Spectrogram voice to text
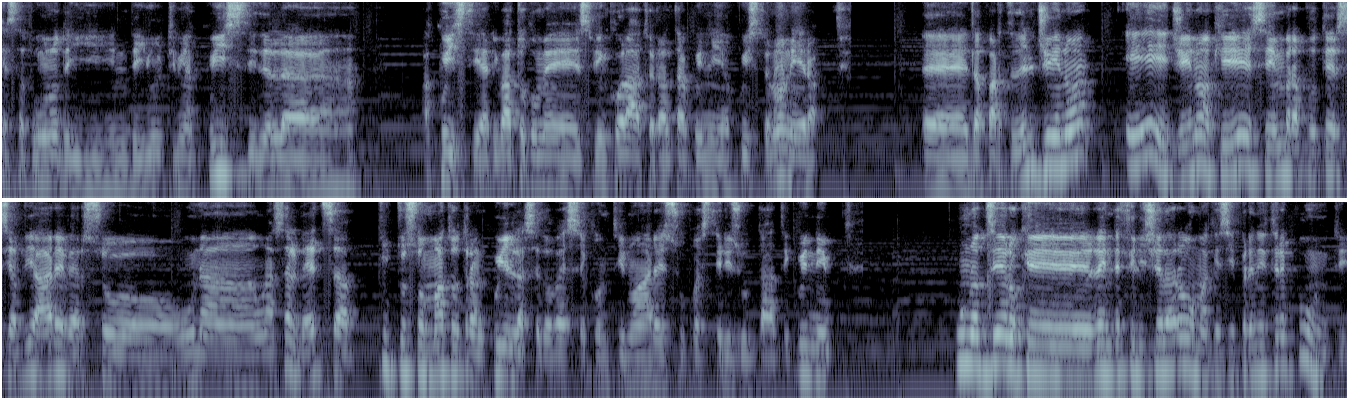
che è stato uno degli, degli ultimi acquisti del acquisti, è arrivato come svincolato in realtà, quindi acquisto non era eh, da parte del Genoa e Genoa che sembra potersi avviare verso una, una, salvezza tutto sommato tranquilla se dovesse continuare su questi risultati. Quindi 1-0 che rende felice la Roma, che si prende i tre punti.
